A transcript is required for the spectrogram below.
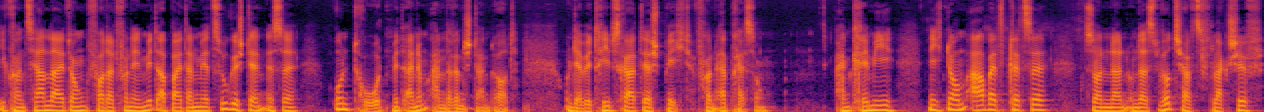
Die Konzernleitung fordert von den Mitarbeitern mehr Zugeständnisse und droht mit einem anderen Standort. Und der Betriebsrat, der spricht von Erpressung. Ein Krimi nicht nur um Arbeitsplätze, sondern um das Wirtschaftsflaggschiff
